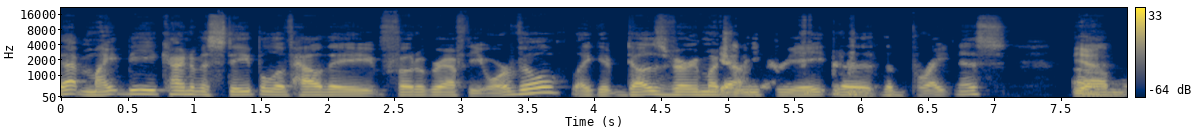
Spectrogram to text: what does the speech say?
that might be kind of a staple of how they photograph the Orville. Like it does very much Yeah. recreate the the brightness. Yeah. Um,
